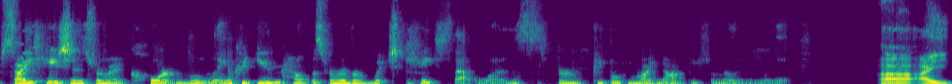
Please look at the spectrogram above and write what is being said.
citations from a court ruling. Could you help us remember which case that was for people who might not be familiar with it? Uh, I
